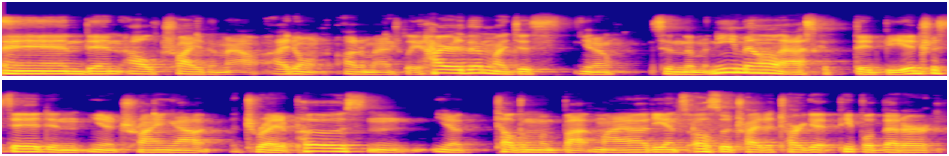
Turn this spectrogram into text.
And then I'll try them out. I don't automatically hire them. I just, you know, send them an email, ask if they'd be interested in, you know, trying out to write a post and, you know, tell them about my audience. Also try to target people that are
